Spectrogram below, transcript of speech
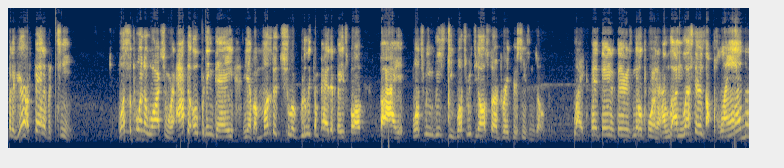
But if you're a fan of a team What's the point of watching? We're after opening day, and you have a month or two of really competitive baseball. By once we reach the once we reach the All Star break, your season's over. Like there, there is no point unless there's a plan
